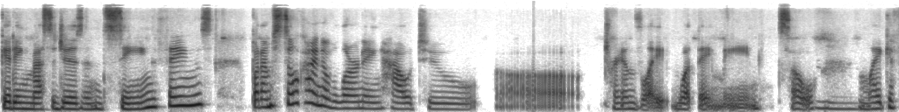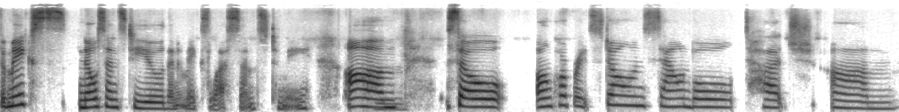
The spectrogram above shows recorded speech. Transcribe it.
getting messages and seeing things. But I'm still kind of learning how to uh, translate what they mean. So mm. I'm like, if it makes no sense to you, then it makes less sense to me. Um, mm. So I'll incorporate stones, sound bowl, touch, um,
